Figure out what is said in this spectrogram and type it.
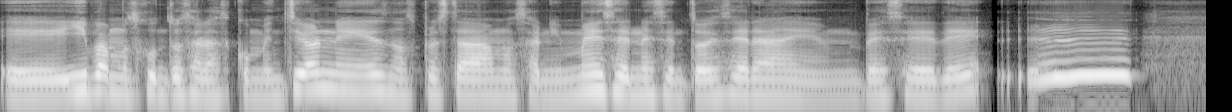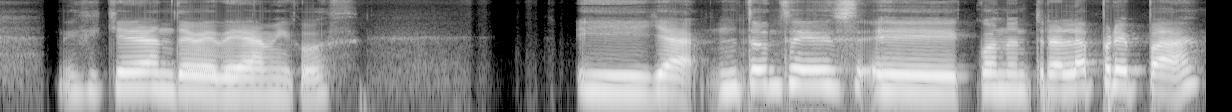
Íbamos juntos a las convenciones, nos prestábamos animes, en ese entonces era en BCD. Eh, ni siquiera en DVD, amigos. Y ya, entonces cuando entré a la prepa,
